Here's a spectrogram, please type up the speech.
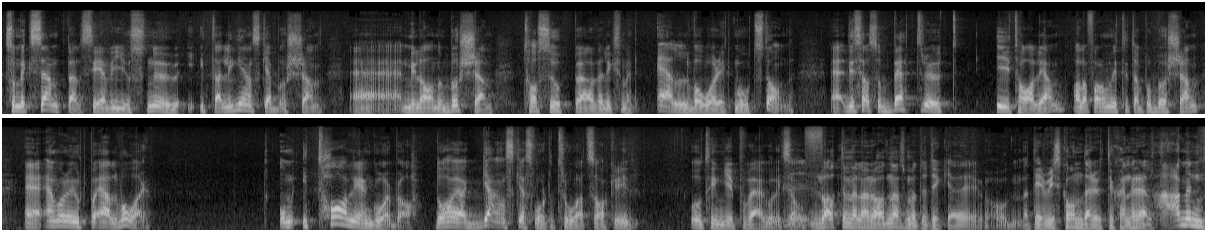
Som exempel ser vi just nu italienska börsen, eh, Milanobörsen tas upp över liksom ett 11-årigt motstånd. Eh, det ser alltså bättre ut i Italien, i alla fall om vi tittar på börsen, eh, än vad det har gjort på 11 år. Om Italien går bra, då har jag ganska svårt att tro att saker och ting är på väg att... Liksom... Låter mellan raderna som att du tycker att det är risk-on där ute generellt. Ja, men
